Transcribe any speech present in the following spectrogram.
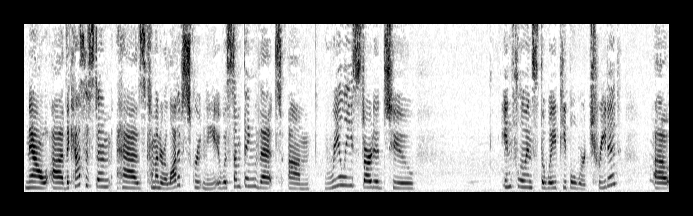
Now, uh, the caste system has come under a lot of scrutiny. It was something that um, really started to influence the way people were treated uh,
